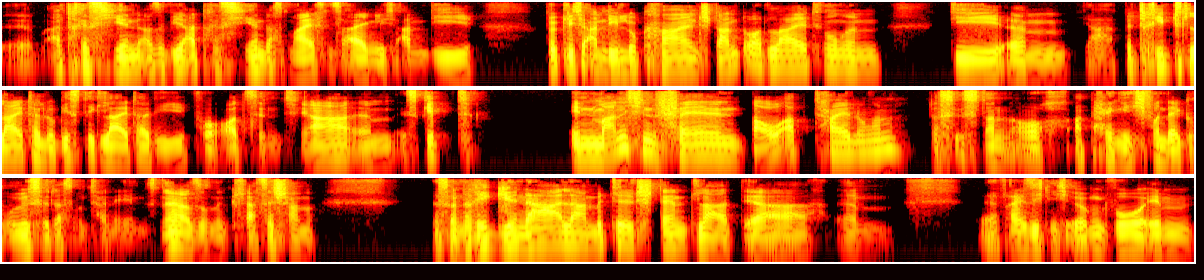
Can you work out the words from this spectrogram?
äh, adressieren, also wir adressieren das meistens eigentlich an die wirklich an die lokalen Standortleitungen, die ähm, ja, Betriebsleiter, Logistikleiter, die vor Ort sind. Ja, ähm, es gibt in manchen Fällen Bauabteilungen. Das ist dann auch abhängig von der Größe des Unternehmens. Ne? Also ein klassischer, so ein regionaler Mittelständler, der, ähm, äh, weiß ich nicht, irgendwo im,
